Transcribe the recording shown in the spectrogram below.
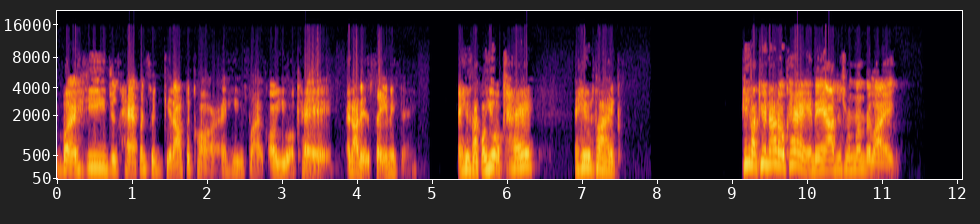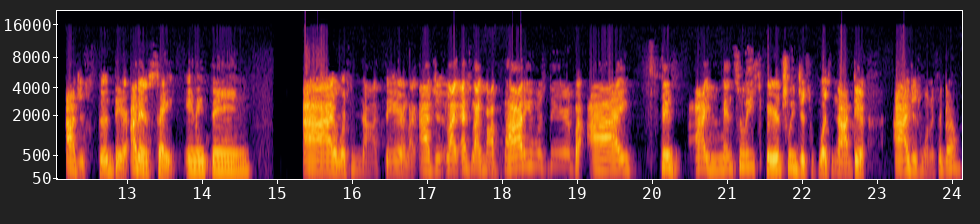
But he just happened to get out the car and he was like, Are you okay? And I didn't say anything. And he was like, Are you okay? And he was like, he's like, You're not okay. And then I just remember like I just stood there. I didn't say anything. I was not there. Like I just like it's like my body was there, but I phys- I mentally, spiritually just was not there. I just wanted to go.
